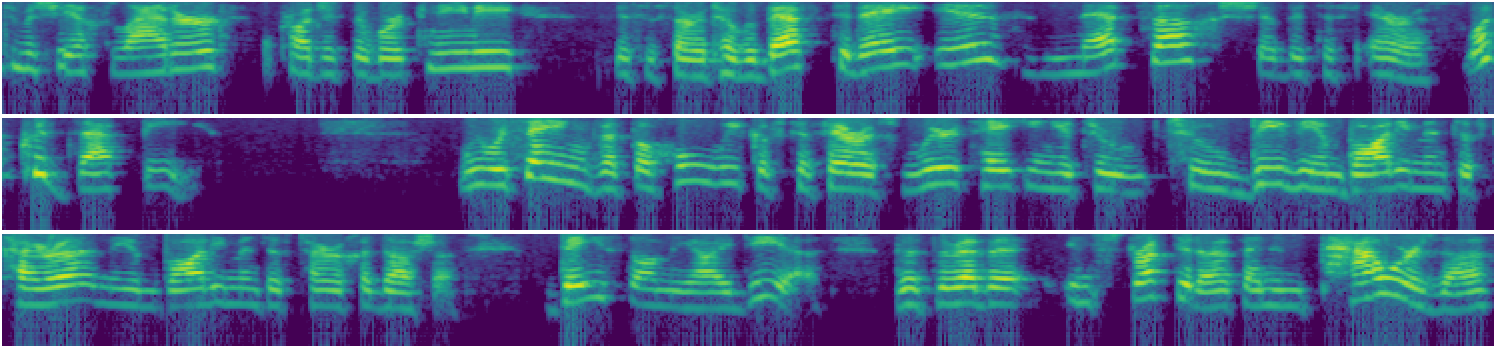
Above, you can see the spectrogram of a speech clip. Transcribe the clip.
to Mashiach's Ladder, a project of Or Pnimi. This is Sarah Tova Best. Today is Netzach Shebetiferes. What could that be? We were saying that the whole week of Tiferes, we're taking it to, to be the embodiment of Torah and the embodiment of Torah Chadasha, based on the idea that the Rebbe instructed us and empowers us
